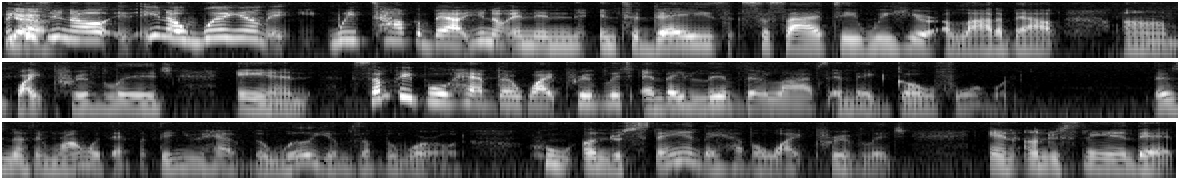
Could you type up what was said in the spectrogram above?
Because yeah. you know, you know, William, we talk about, you know, and in in today's society, we hear a lot about um, white privilege, and some people have their white privilege and they live their lives and they go forward. There's nothing wrong with that. But then you have the Williams of the world who understand they have a white privilege and understand that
